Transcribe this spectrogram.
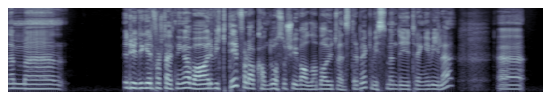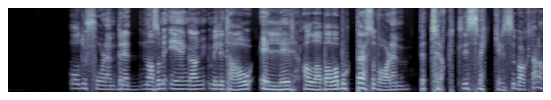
dem eh, Rydiger-forsterkninga var viktig, for da kan du også skyve Alaba ut venstrebekk hvis Mendy trenger hvile. Eh, og du får den bredden. Altså Med en gang Militao eller Alaba var borte, så var det en betraktelig svekkelse bak der. da.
